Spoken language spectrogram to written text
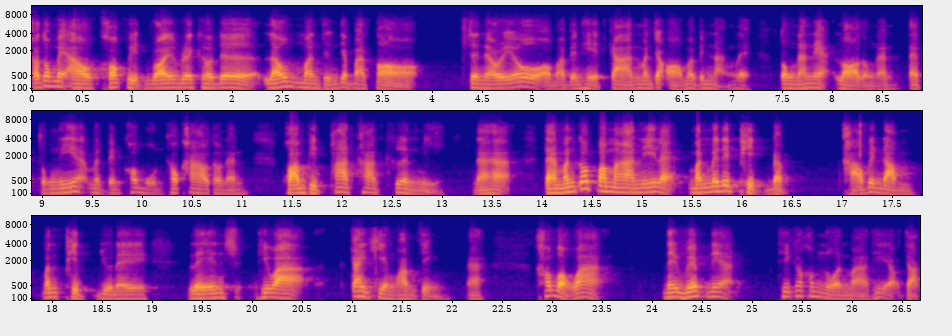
เขาต้องไปเอา cockpit voice recorder แล้วมันถึงจะมาต่อ scenario ออกมาเป็นเหตุการณ์ มันจะออกมาเป็นหนังเลย ตรงนั้นเนี่ยรอตรงนั้น แต่ตรงนี้มันเป็นข้อมูลคร่าวๆ เท่านั้น ความผิดพลาดคาดเคลื่อนมีนะฮะแต่มันก็ประมาณนี้แหละ มันไม่ได้ผิดแบบขาวเป็นดำมันผิดอยู่ในเลนจ์ที่ว่าใกล้เคียงความจริงนะเขาบอกว่าในเว็บเนี่ย ที่เขาคำนวณมาที่จาก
